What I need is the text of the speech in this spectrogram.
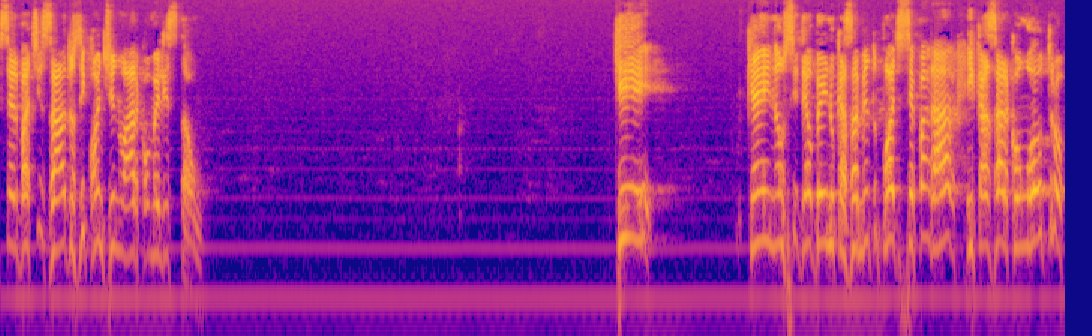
ser batizados e continuar como eles estão. Que quem não se deu bem no casamento pode separar e casar com outro,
